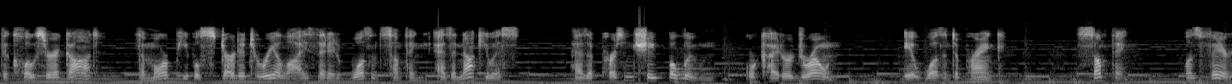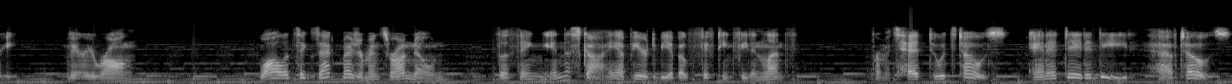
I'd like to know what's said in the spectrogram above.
The closer it got, the more people started to realize that it wasn't something as innocuous as a person shaped balloon or kite or drone. It wasn't a prank. Something was very, very wrong. While its exact measurements are unknown, the thing in the sky appeared to be about 15 feet in length, from its head to its toes, and it did indeed have toes,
